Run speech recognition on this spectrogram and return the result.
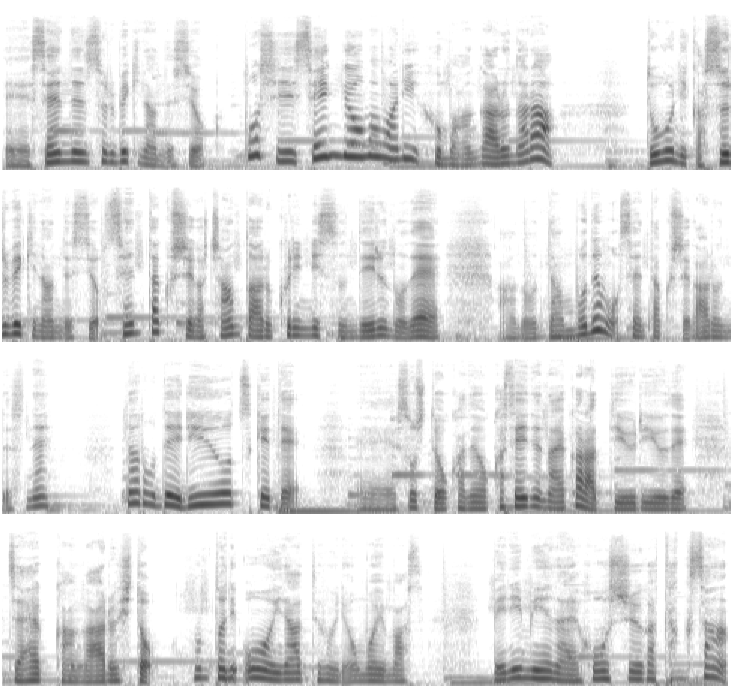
えー、専念するべきなんですよ。もし専業ママに不満があるなら、どうにかするべきなんですよ。選択肢がちゃんとある国に住んでいるので、あの、なんぼでも選択肢があるんですね。なので理由をつけて、えー、そしてお金を稼いでないからっていう理由で罪悪感がある人、本当に多いなというふうに思います。目に見えない報酬がたくさん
